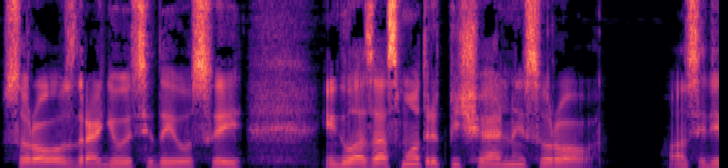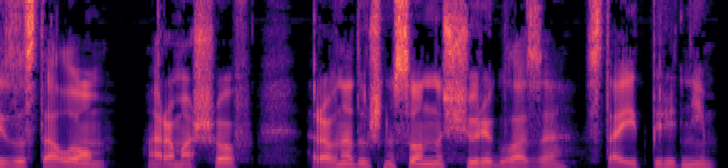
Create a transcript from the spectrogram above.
Сурово вздрагивают седые усы, и глаза смотрят печально и сурово. Он сидит за столом, а Ромашов, равнодушно сонно щуря глаза, стоит перед ним.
